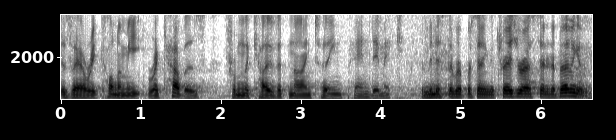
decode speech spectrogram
as our economy recovers from the COVID-19 pandemic? The Minister representing the Treasurer, Senator Birmingham.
